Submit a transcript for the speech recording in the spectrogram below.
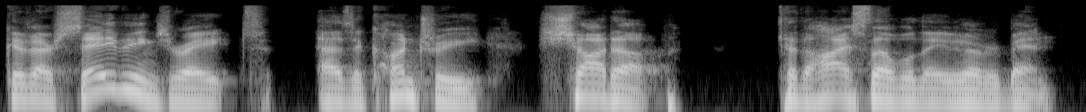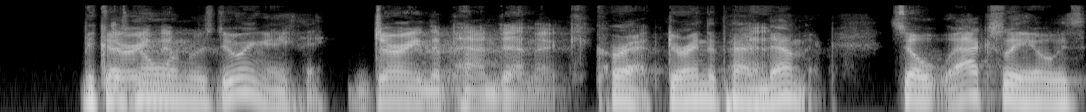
because our savings rate as a country shot up to the highest level they've ever been because during no the, one was doing anything during the pandemic. Correct during the pandemic. Yeah. So actually, it was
